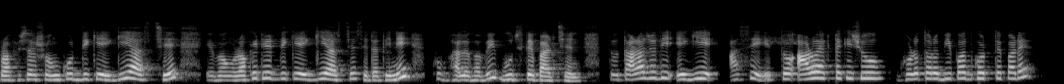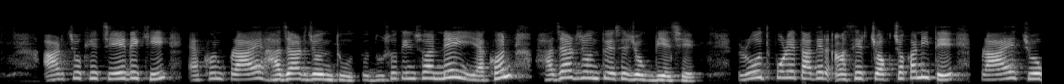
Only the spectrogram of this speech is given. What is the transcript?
প্রফেসর শঙ্কুর দিকে এগিয়ে আসছে এবং রকেটের দিকে এগিয়ে আসছে, সেটা তিনি খুব ভালোভাবেই বুঝতে পারছেন। তো তারা যদি এগিয়ে আসে, তো আরও একটা কিছু ঘোরতর বিপদ ঘটতে পারে? আর চোখে চেয়ে দেখি এখন প্রায় হাজার জন্তু, তো দুশো তিনশো আর নেই, এখন হাজার জন্তু এসে যোগ দিয়েছে। রোদ পড়ে তাদের আঁশের চকচকানিতে প্রায় চোখ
